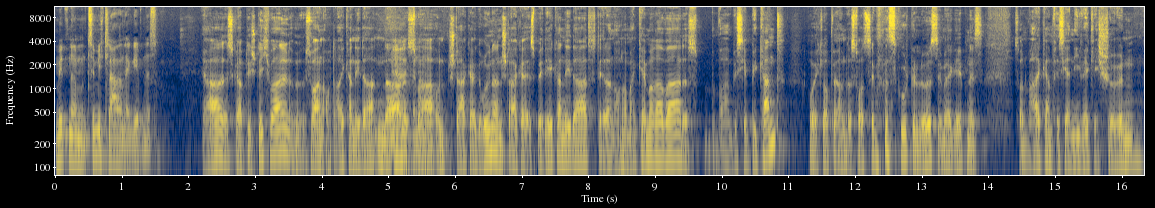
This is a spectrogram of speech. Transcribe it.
Mit einem ziemlich klaren Ergebnis. Ja, es gab die Stichwahl. Es waren auch drei Kandidaten da. Ja, es genau. war ein starker Grüner, ein starker SPD-Kandidat, der dann auch noch mein Kämmerer war. Das war ein bisschen pikant. Aber ich glaube, wir haben das trotzdem ganz gut gelöst im Ergebnis. So ein Wahlkampf ist ja nie wirklich schön,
